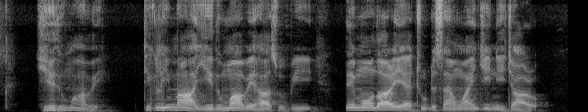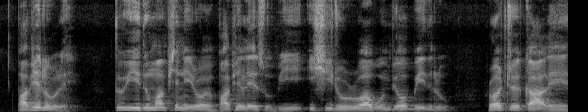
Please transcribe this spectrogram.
။ရေသူမပဲ ဒီကလေးမကရေသူမပဲဟာဆိုပြီးတင်းမောသားတွေကအထူးတဆန်ဝိုင်းကြည့်နေကြတော့ဘာဖြစ်လို့လဲ။သူရည်သူမဖြစ်နေတော့ဘာဖြစ်လဲဆိုပြီးအီရှီဒိုရိုကဝင်ပြောပေးတယ်လို့ရော့ဒရစ်ကလည်း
